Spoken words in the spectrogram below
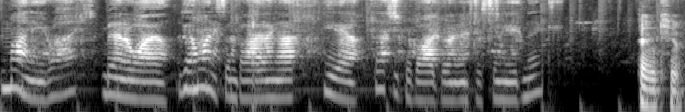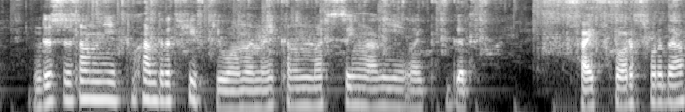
Money, right? Been a while. Your money's been piling up. Here, that should provide for an interesting evening. Thank you. This is only 250 women. I can maximally like get 5 cores for that.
